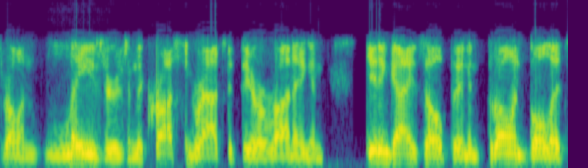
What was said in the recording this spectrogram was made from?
throwing lasers and the crossing routes that they were running and getting guys open and throwing bullets.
